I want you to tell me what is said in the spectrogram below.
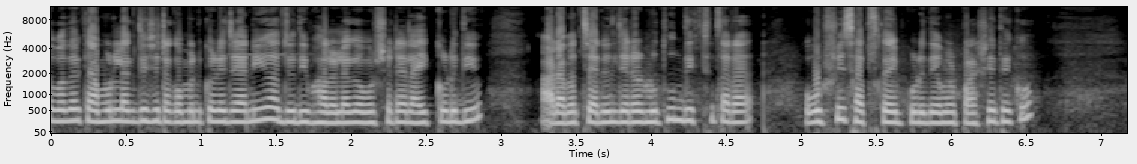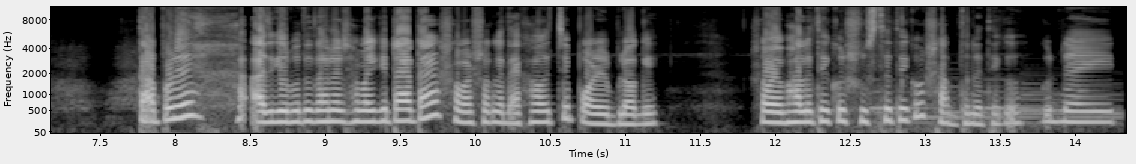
তোমাদের কেমন লাগছে সেটা কমেন্ট করে জানিও, আর যদি ভালো লাগে অবশ্যই এটা লাইক করে দিও। আর আমার চ্যানেল যারা নতুন দেখছে তারা অবশ্যই সাবস্ক্রাইব করে দিও আমার পাশে থেকো। তারপরে আজকের মতো তাহলে সবাইকে টাটা, সবার সঙ্গে দেখা হচ্ছে পরের ব্লগে সবাই ভালো থেকো সুস্থ থেকো সাবধানে থেকো। গুড নাইট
